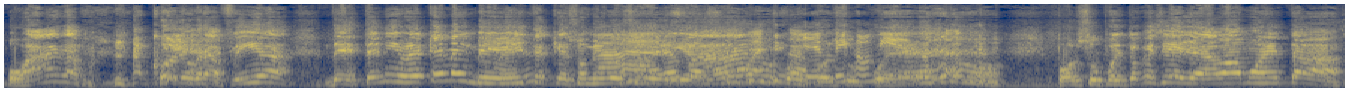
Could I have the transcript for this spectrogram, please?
o haga pues, una coreografía de este nivel, que me invite, que es amigo Claro, por siberiano, supuesto. pues, ¿Quién por supuesto. Por supuesto que sí, allá vamos esta,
